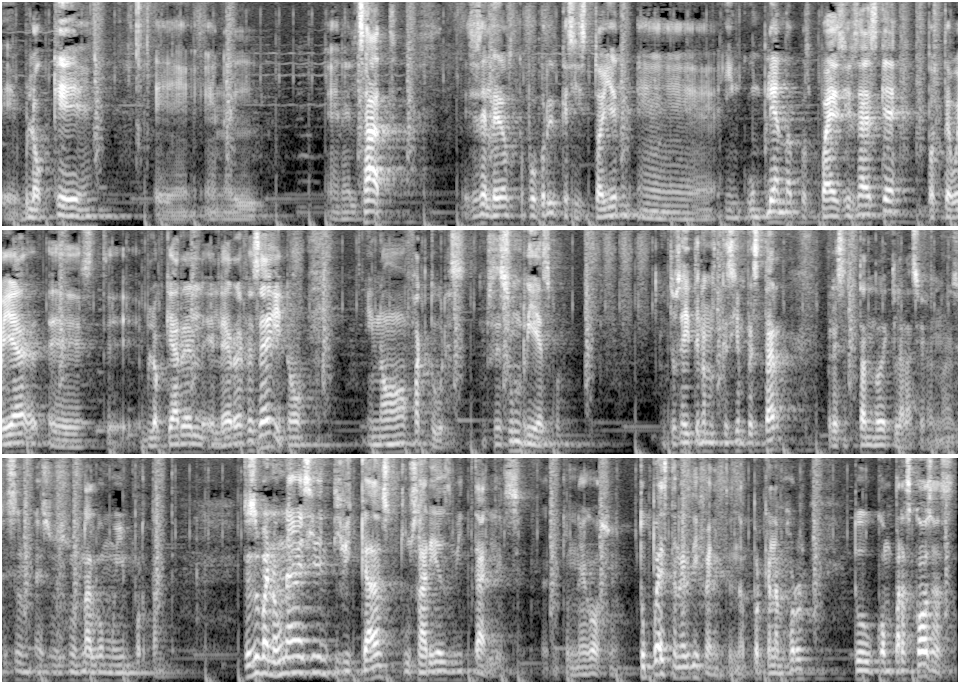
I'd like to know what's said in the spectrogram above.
eh, bloquee eh, en, el, en el SAT. Ese es el riesgo que puede ocurrir, que si estoy eh, incumpliendo, pues puede decir, ¿sabes qué? Pues te voy a este, bloquear el, el, RFC y no, y no facturas. Entonces es un riesgo. Entonces ahí tenemos que siempre estar presentando declaraciones, ¿no? Eso es, eso es algo muy importante. Entonces, bueno, una vez identificadas tus áreas vitales en tu negocio, tú puedes tener diferentes, ¿no? Porque a lo mejor tú compras cosas,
